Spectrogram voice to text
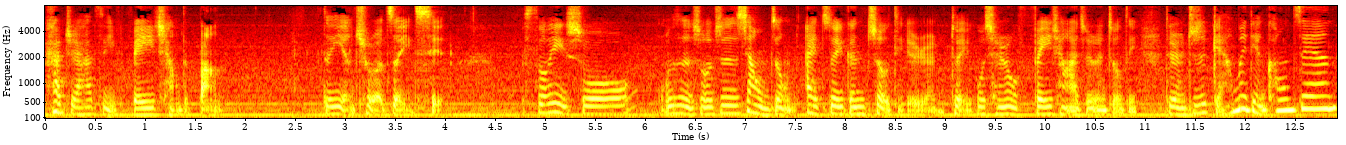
他觉得他自己非常的棒，的演出了这一切。所以说。我只能说，就是像我们这种爱追根究底的人，对我承认我非常爱追根究底的人，就是给他们一点空间，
